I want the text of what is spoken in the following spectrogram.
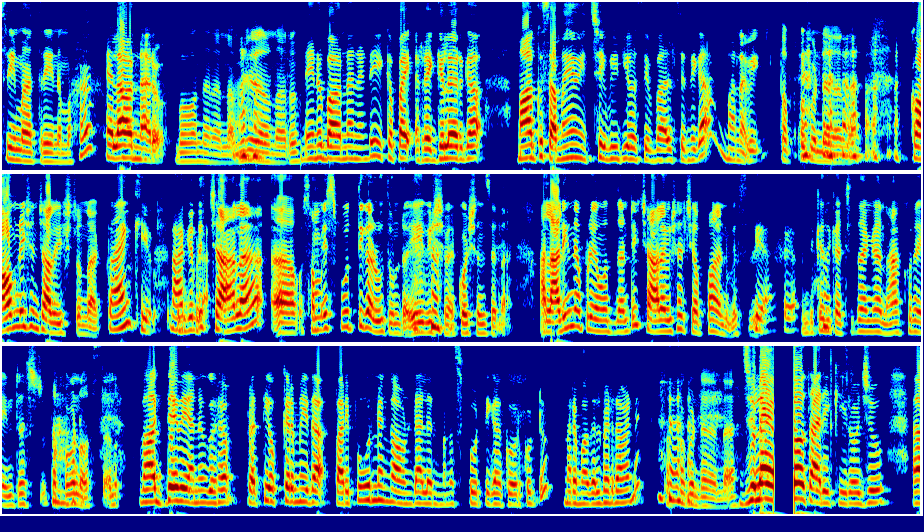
శ్రీమాత్రే నమ. ఎలా ఉన్నారు? ఉన్నారు? నేను బాగున్నానండి. ఇకపై రెగ్యులర్గా మాకు సమయం ఇచ్చి వీడియోస్ ఇవ్వాల్సిందిగా మనవి. తప్పకుండా కాంబినేషన్ చాలా ఇష్టం నాకు. Thank you. ఎందుకంటే చాలా సమయస్ఫూర్తిగా అడుగుతుంటా ఏ విషయం క్వశ్చన్స్ అయినా. అలా అడిగినప్పుడు ఏమవుతుందంటే చాలా విషయాలు చెప్పాలనిపిస్తుంది. అందుకని ఖచ్చితంగా నాకు కూడా ఇంట్రెస్ట్ తప్పకుండా వస్తాను. వాగ్దేవి అనుగ్రహం ప్రతి ఒక్కరి మీద పరిపూర్ణంగా ఉండాలని మనస్ఫూర్తిగా కోరుకుంటూ మరి మొదలు పెడదామండి. తప్పకుండా జూలై ఒకటో తారీఖు ఈ రోజు ఆ,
